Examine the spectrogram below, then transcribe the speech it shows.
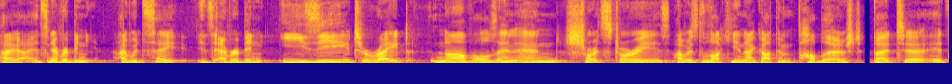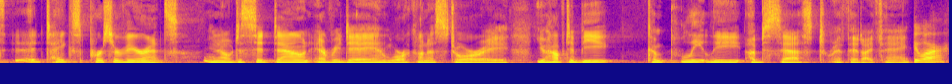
I, it's never been. I would say it's ever been easy to write novels and, and short stories. I was lucky and I got them published, but uh, it's it takes perseverance. You know, to sit down every day and work on a story. You have to be completely obsessed with it, I think. You are?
